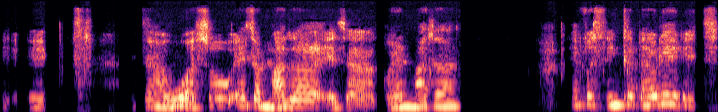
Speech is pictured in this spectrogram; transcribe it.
it, it, it's a So as a mother, as a grandmother, ever think about it. It's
